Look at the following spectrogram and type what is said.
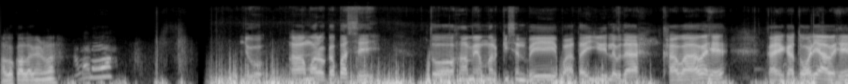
હાલો કાલા વેણમાં જો આ અમારો કપાસ છે. તો સામે અમારા કિશનભાઈ ભાત આવી ગયું એટલે બધા ખાવા આવે છે કાંઈ કાં તોડ્યા આવે છે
